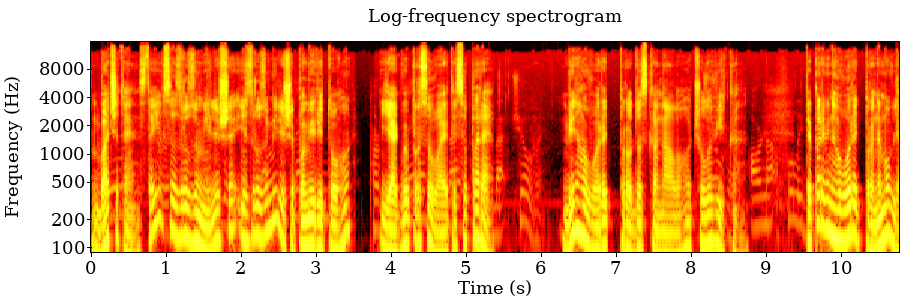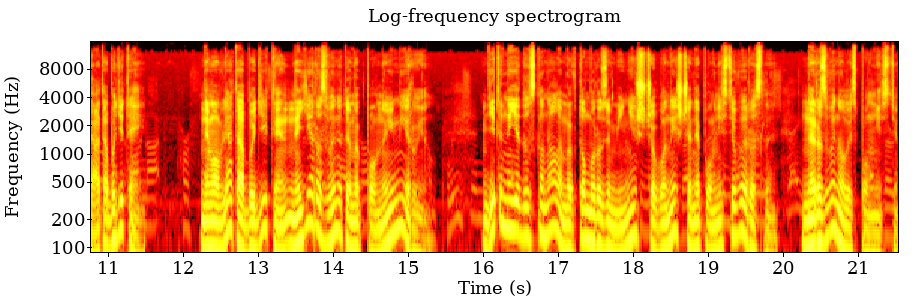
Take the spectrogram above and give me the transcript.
Бачите, стає все зрозуміліше і зрозуміліше по мірі того, як ви просуваєтеся вперед. Він говорить про досконалого чоловіка. Тепер він говорить про немовлят або дітей. Немовлята або діти не є розвинутими повною мірою. Діти не є досконалими в тому розумінні, що вони ще не повністю виросли, не розвинулись повністю.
